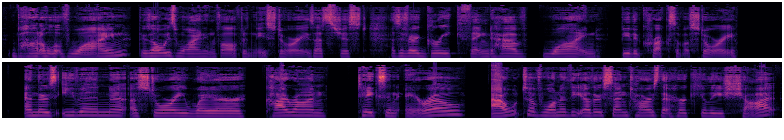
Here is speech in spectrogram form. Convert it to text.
bottle of wine. There's always wine involved in these stories. That's just, that's a very Greek thing to have wine be the crux of a story. And there's even a story where Chiron takes an arrow out of one of the other centaurs that Hercules shot,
